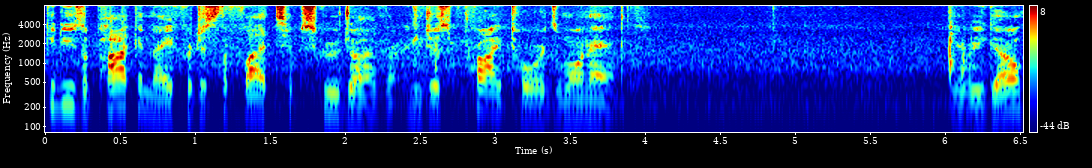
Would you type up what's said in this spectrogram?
You could use a pocket knife or just a flat tip screwdriver and just pry towards one end. Here we go.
